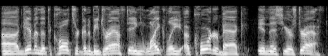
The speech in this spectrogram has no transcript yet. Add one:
uh, given that the Colts are going to be drafting likely a quarterback in this year's draft?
